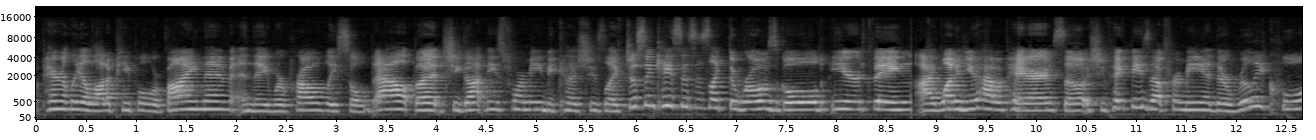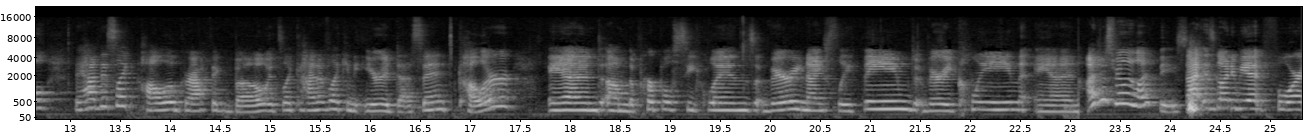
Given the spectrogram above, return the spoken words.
apparently a lot of people were buying them and they were probably sold out, but she got these for me because she's like, just in case this is like the rose gold ear thing, I wanted you to have a pair. So she picked these up for me. They're really cool. They have this like holographic bow. It's like kind of like an iridescent color and um, the purple sequins, very nicely themed, very clean, and I just really like these. That is going to be it for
